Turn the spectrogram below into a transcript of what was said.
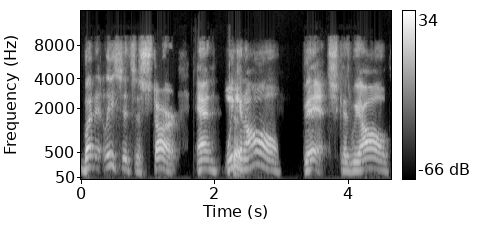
but at least it's a start. And we Sure. can all bitch because we all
